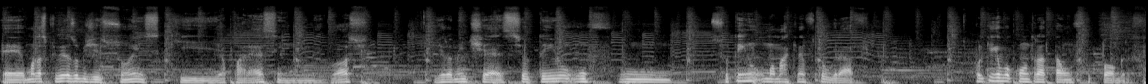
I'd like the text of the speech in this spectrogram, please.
É, uma das primeiras objeções que aparecem no negócio geralmente é se eu tenho um, um se eu tenho uma máquina fotográfica, por que eu vou contratar um fotógrafo?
